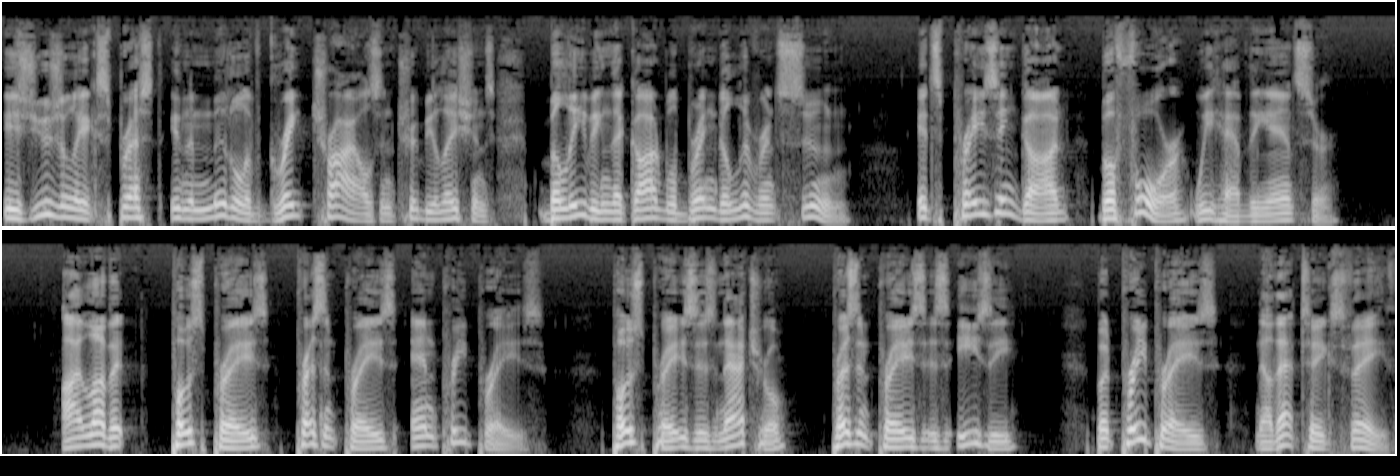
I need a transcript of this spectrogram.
is usually expressed in the middle of great trials and tribulations, believing that God will bring deliverance soon. It's praising God before we have the answer. I love it. Post praise, present praise, and pre praise. Post praise is natural, present praise is easy, but pre praise, now that takes faith.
